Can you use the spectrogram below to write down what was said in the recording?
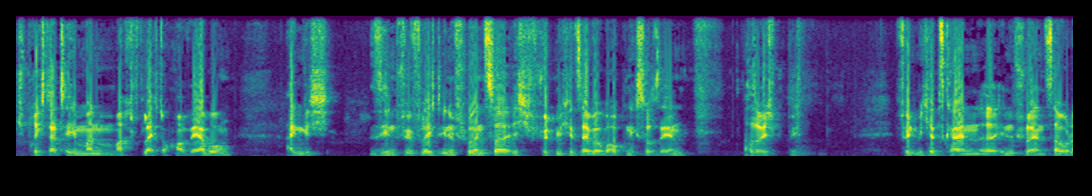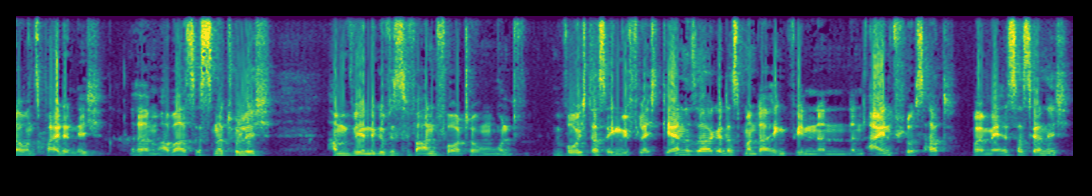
spricht da Themen an, macht vielleicht auch mal Werbung. Eigentlich sind wir vielleicht Influencer. Ich würde mich jetzt selber überhaupt nicht so sehen. Also ich, ich finde mich jetzt kein äh, Influencer oder uns beide nicht. Ähm, aber es ist natürlich, haben wir eine gewisse Verantwortung und wo ich das irgendwie vielleicht gerne sage, dass man da irgendwie einen, einen, Einfluss hat, weil mehr ist das ja nicht,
